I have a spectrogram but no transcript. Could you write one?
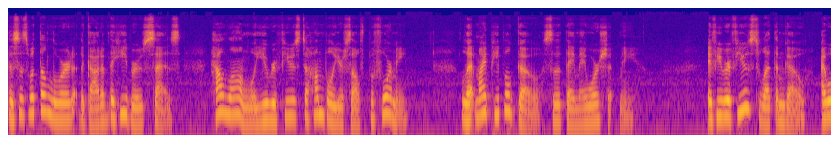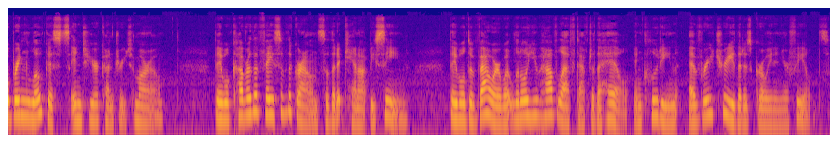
this is what the Lord, the God of the Hebrews, says How long will you refuse to humble yourself before me? Let my people go, so that they may worship me. If you refuse to let them go, I will bring locusts into your country tomorrow. They will cover the face of the ground so that it cannot be seen. They will devour what little you have left after the hail, including every tree that is growing in your fields.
